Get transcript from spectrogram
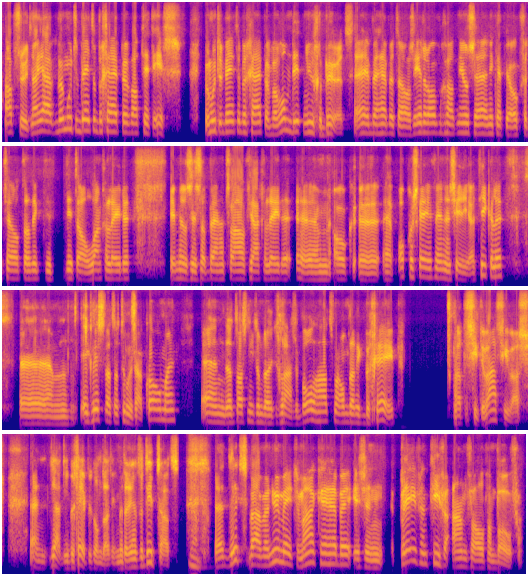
Absoluut. Nou ja, we moeten beter begrijpen wat dit is. We moeten beter begrijpen waarom dit nu gebeurt. We hebben het er al eens eerder over gehad, Niels. En ik heb je ook verteld dat ik dit, dit al lang geleden, inmiddels is dat bijna twaalf jaar geleden, um, ook uh, heb opgeschreven in een serie artikelen. Um, ik wist wat er toen zou komen. En dat was niet omdat ik een glazen bol had, maar omdat ik begreep wat de situatie was. En ja, die begreep ik omdat ik me erin verdiept had. Ja. Uh, dit waar we nu mee te maken hebben is een preventieve aanval van boven.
